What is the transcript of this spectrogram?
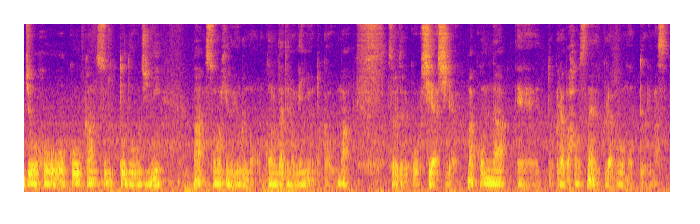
情報を交換すると同時にまあ、その日の夜の献立のメニューとかを、まあ、それぞれこうシェアし合う、まあ、こんな、えーと、クラブハウス内のクラブを持っております。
